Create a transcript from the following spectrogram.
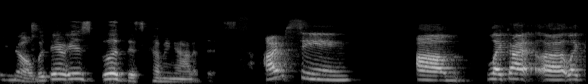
We know, but there is good that's coming out of this. I'm seeing, um, like I, uh, like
